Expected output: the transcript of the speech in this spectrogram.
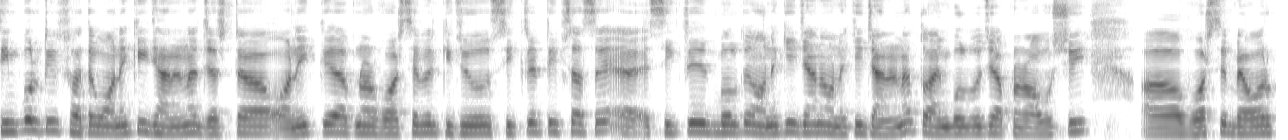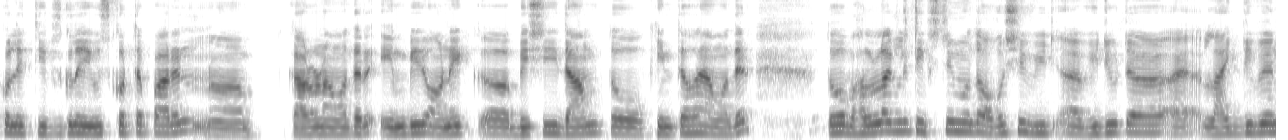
সিম্পল টিপস হয়তো অনেকেই জানে না জাস্ট অনেকে আপনার হোয়াটসঅ্যাপের কিছু সিক্রেট টিপস আছে। সিক্রেট বলতে অনেকেই জানে অনেকেই জানে না। তো আমি বলব যে আপনারা অবশ্যই হোয়াটসঅ্যাপ ব্যবহার করলে টিপসগুলো ইউজ করতে পারেন। কারণ আমাদের এমবির অনেক বেশি দাম, তো কিনতে হয় আমাদের। তো ভালো লাগলে টিপসটির মধ্যে অবশ্যই ভিডিওটা লাইক দিবেন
